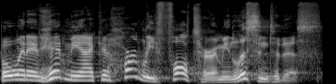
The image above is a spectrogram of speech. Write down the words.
But when it hit me, I could hardly falter. I mean, listen to this.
